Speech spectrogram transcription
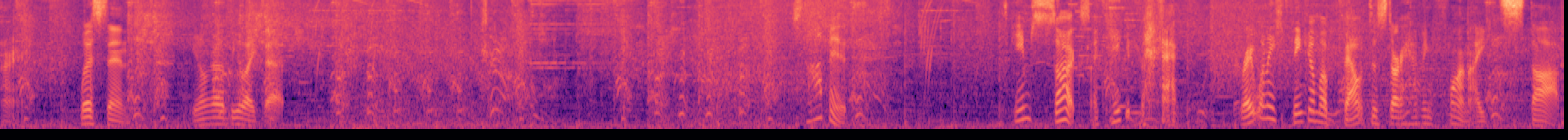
Alright. Listen. You don't gotta be like that. Stop it. This game sucks. I take it back. Right when I think I'm about to start having fun, I stop.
